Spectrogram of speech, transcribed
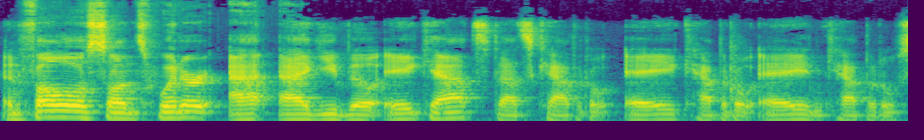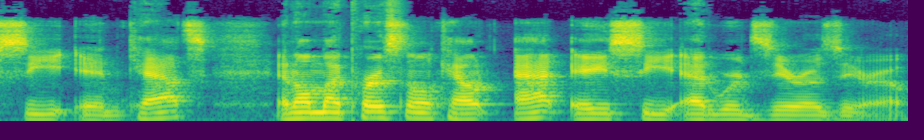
And follow us on Twitter at Aggieville ACats, that's capital A, capital A, and capital C in cats, and on my personal account at AC Edwards00.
